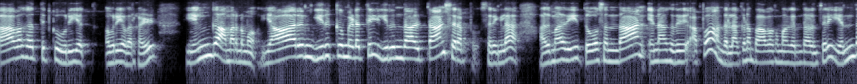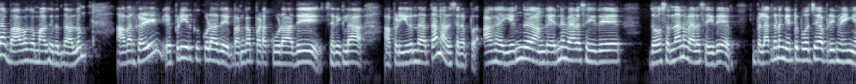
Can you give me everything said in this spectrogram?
பாவகத்திற்கு உரிய உரியவர்கள் எங்க அமரணுமோ? யாரும் இருக்கும் இடத்தில் இருந்தால்தான் சிறப்பு. சரிங்களா? அது மாதிரி தோசந்தான் என்னாகுது? அப்போ அந்த லக்ன பாவகமாக இருந்தாலும் சரி எந்த பாவகமாக இருந்தாலும் அவர்கள் எப்படி இருக்கக்கூடாது? பங்கப்படக்கூடாது. சரிங்களா? அப்படி இருந்தால் தான் அது சிறப்பு. ஆக எங்க அங்க என்ன வேலை செய்யுது? தோஷம் தானே வேலை செய்யுது. இப்போ லக்னம் கெட்டு போச்சு அப்படின்னு வைங்க.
